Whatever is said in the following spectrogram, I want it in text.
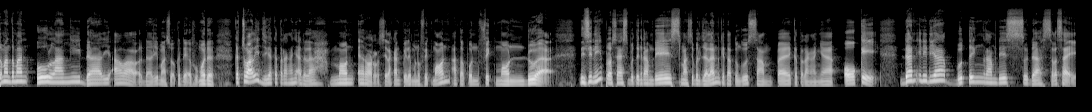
Teman-teman ulangi dari awal dari masuk ke DFU mode. Kecuali jika keterangannya adalah mount error. Silahkan pilih menu Figmon ataupun Figmon 2. Di sini proses booting RAM disk masih berjalan. Kita tunggu sampai keterangannya oke. Dan ini dia booting RAM disk sudah selesai.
